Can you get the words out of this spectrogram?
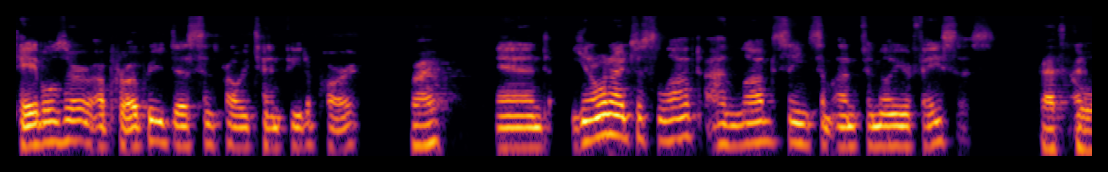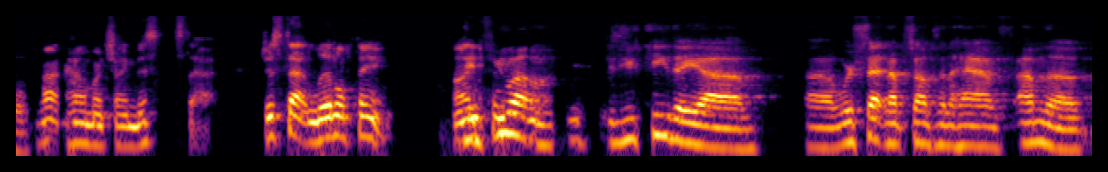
Tables are appropriate distance, probably ten feet apart. Right. And you know what I just loved? I loved seeing some unfamiliar faces. That's cool. Not how much I missed that. Just that little thing. Did you um? Did you see the? Uh, uh, we're setting up something to have. I'm the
